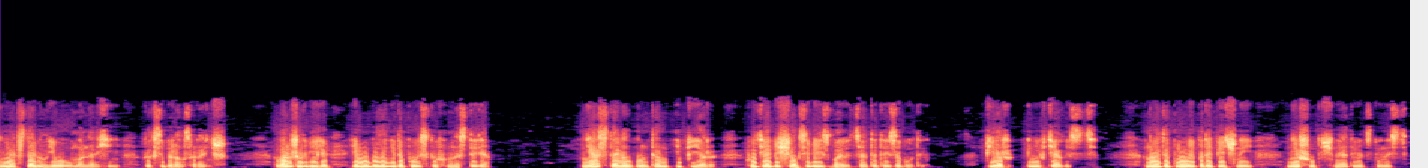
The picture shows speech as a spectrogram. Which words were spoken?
не оставил его у монахинь, как собирался раньше. В Анжервилле ему было не до поисков монастыря. Не оставил он там и Пьера, хоть и обещал себе избавиться от этой заботы. Пьер не в тягость, но этот новый подопечный — не шуточная ответственность.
